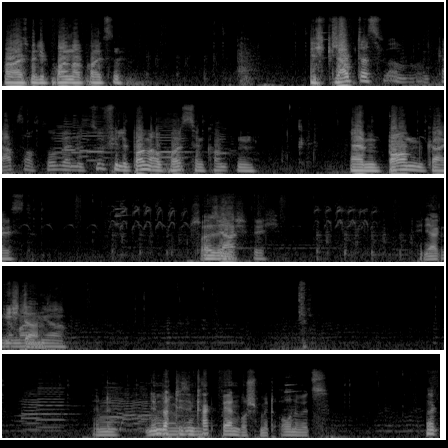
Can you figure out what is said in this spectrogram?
oh, erstmal die Bäume abholzen. Ich glaube, das gab es auch so, wenn du zu viele Bäume abholzt, dann kommt ein ähm, Baumgeist. Das weiß ich nicht. jagt dich. Den jag ich dann. Ja. Nimm, nimm doch diesen Ähm. Kack-Bärenbusch mit, ohne Witz. Zack.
